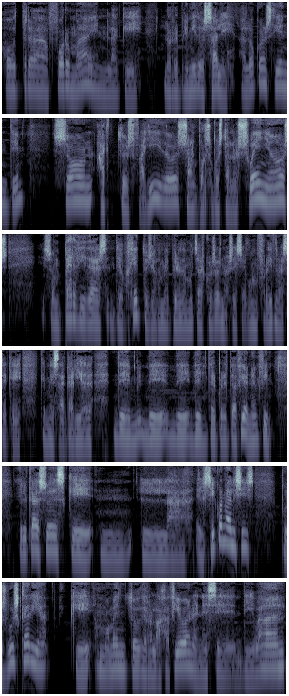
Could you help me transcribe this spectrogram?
otra forma en la que lo reprimido sale a lo consciente son actos fallidos, son por supuesto los sueños, son pérdidas de objetos. Yo que me pierdo muchas cosas, no sé, según Freud, no sé qué, me sacaría de, de, interpretación. En fin, el caso es que mm, la, el psicoanálisis pues buscaría que un momento de relajación en ese diván,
